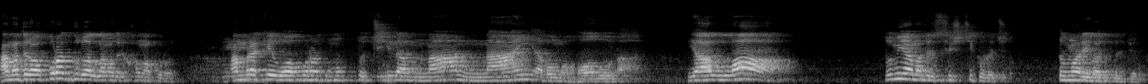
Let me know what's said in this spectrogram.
আমাদের অপরাধগুলো আল্লাহ আমাদের ক্ষমা করুন। আমরা কেউ অপরাধ মুক্ত ছিলাম না, নাই এবং হব না। ইয়া আল্লাহ, তুমি আমাদের সৃষ্টি করেছ তোমার ইবাদতের জন্য।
